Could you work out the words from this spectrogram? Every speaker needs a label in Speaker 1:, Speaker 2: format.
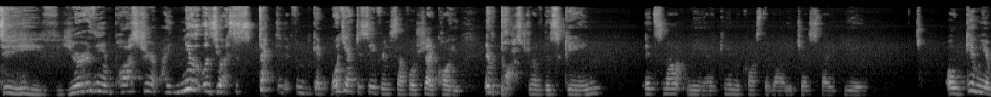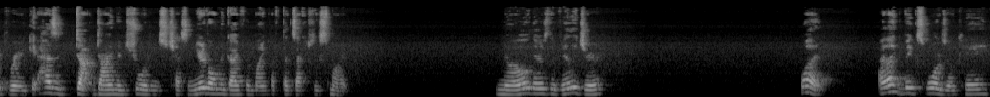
Speaker 1: Dave, you're the imposter? I knew it was you. I suspected it from the beginning. What do you have to say for yourself, or should I call you imposter of this game? It's not me. I came across the body just like you. Oh, give me a break. It has a di- diamond sword in its chest, and you're the only guy from Minecraft that's actually smart. No, there's the villager. What? I like big swords, okay?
